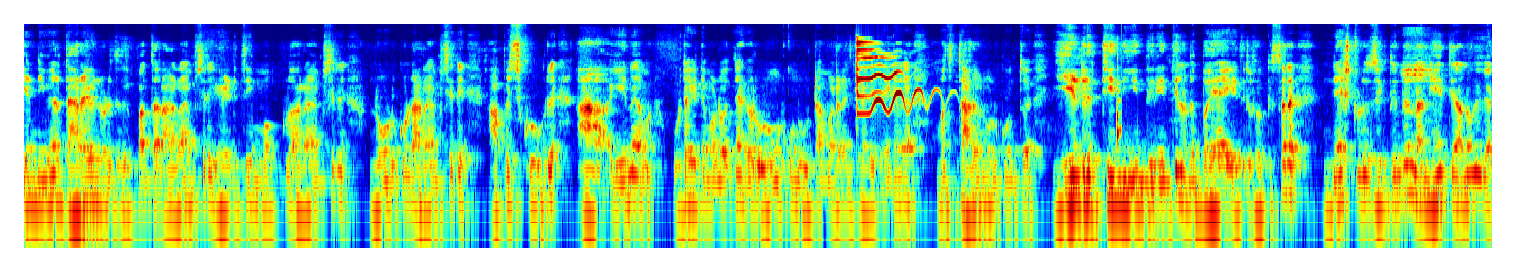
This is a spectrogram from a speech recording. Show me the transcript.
ಏನು ನೀವೇನು ಧಾರಾವಾಹಿ ನೋಡಿದ್ರಪ್ಪ ಅಂತ ಆರಾಮ್ಸಿರಿ, ಹೆಂಡತಿ ಮಕ್ಕಳು ಆರಾಮ್ಸಿರಿ, ನೋಡ್ಕೊಂಡು ಆರಾಮ್ಸಿರಿ ಆಫೀಸ್ಗೆ ಹೋಗ್ರಿ. ಏನು ಊಟ ಗೀಟ ಮಾಡೋ ಹೊತ್ನ್ಯಾಗ ನೋಡ್ಕೊಂಡು ಊಟ ಮಾಡ್ರಿ ಅಂತ ಹೇಳಿದ್ರೆ. ಯಾಕಂದ್ರೆ ಮತ್ತು ಧಾರಾವಾಹಿ ನೋಡ್ಕೊಂತ ಏನ್ರಿ ತಿಂದು ಗಿಂದಿರಿ ಅಂತ ನನ್ನ ಭಯ ಆಗೈತೆ ರೀ ಓಕೆ ಸರ್ ನೆಕ್ಸ್ಟ್ ವಿಡಿಯೋ ಸಿಗ್ತೀನಿ ರೀ ನಾನು ಹೇಳ್ತೀನಿ ನಾನು ಈಗ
